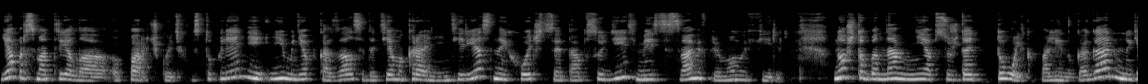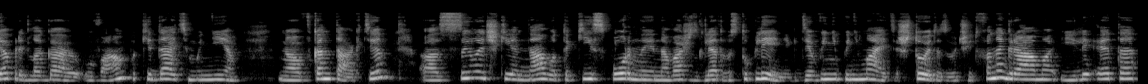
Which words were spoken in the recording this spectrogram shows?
Я просмотрела парочку этих выступлений, и мне показалась эта тема крайне интересной, и хочется это обсудить вместе с вами в прямом эфире. Но чтобы нам не обсуждать только Полину Гагарину, Гагарину я предлагаю вам покидать мне а, ВКонтакте а, ссылочки на вот такие спорные, на ваш взгляд, выступления, где вы не понимаете, что это звучит, фонограмма, или это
